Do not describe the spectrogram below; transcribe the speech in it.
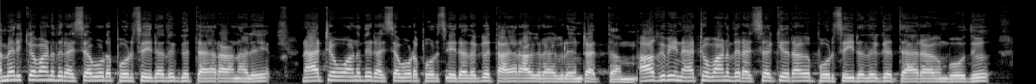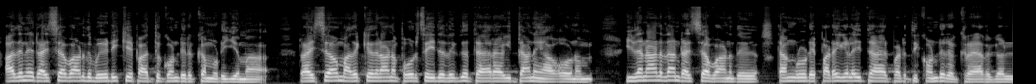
அமெரிக்காவானது ரஷ்யாவோட போர் செய்யறதுக்கு தயாரானாலே நேட்டோவானது ரஷ்யாவோட போர் செய்கிறதுக்கு தயாராகிறார்கள் என்று அர்த்தம். ஆகவே நேட்டோவானது ரஷ்யாவுக்கு எதிராக போர் செய்கிறதுக்கு தயாராகும் போது அதனை ரஷ்யாவானது வேடிக்கை பார்த்து கொண்டு இருக்க முடியுமா? ரஷ்யாவும் அதுக்கு எதிரான போர் செய்ததுக்கு தயாராகித்தானே ஆகணும். இதனால தான் ரஷ்யாவானது தங்களுடைய படைகளை தயார்படுத்தி கொண்டு இருக்கிறார்கள்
